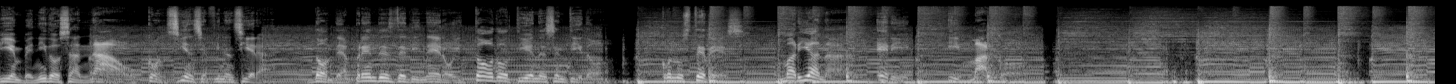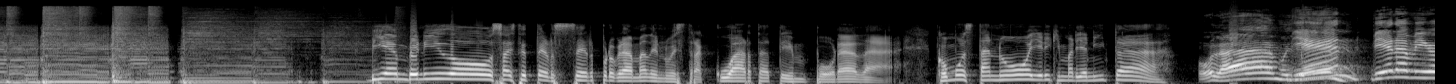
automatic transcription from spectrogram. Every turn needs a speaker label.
Speaker 1: Bienvenidos a Now, Conciencia Financiera, donde aprendes de dinero y todo tiene sentido. Con ustedes, Mariana, Eric y Marco.
Speaker 2: Bienvenidos a este tercer programa de nuestra cuarta temporada. ¿Cómo están hoy, Eric y Marianita?
Speaker 3: Hola, muy
Speaker 4: bien. Bien, bien amigo.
